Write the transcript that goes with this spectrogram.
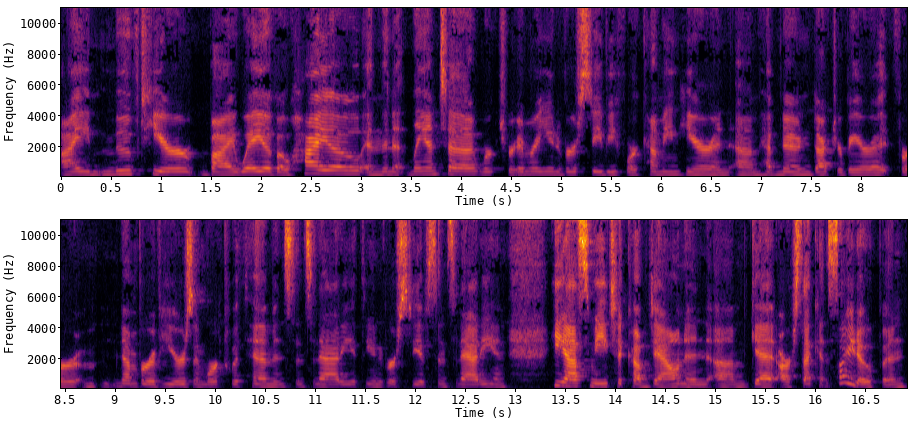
I moved here by way of Ohio and then Atlanta, worked for Emory University before coming here, and um, have known Dr. Barrett for a number of years and worked with him in Cincinnati at the University of Cincinnati. And he asked me to come down and um, get our second site open.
